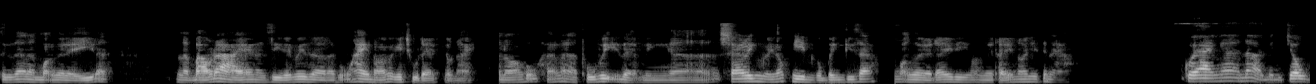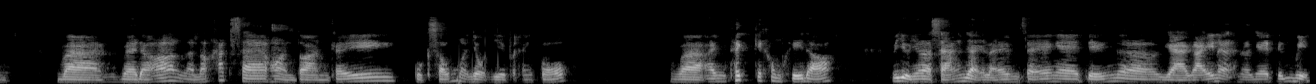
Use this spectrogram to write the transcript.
Thực ra là mọi người để ý là là báo đài hay là gì đấy bây giờ là cũng hay nói về cái chủ đề kiểu này. Nó cũng khá là thú vị để mình uh, sharing về góc nhìn của mình thì sao? Mọi người ở đây thì mọi người thấy nó như thế nào? Quê anh á, nó ở miền trung và về đó là nó khác xa hoàn toàn cái cuộc sống mà nhộn nhịp ở thành phố. Và anh thích cái không khí đó. Ví dụ như là sáng dậy là em sẽ nghe tiếng uh, gà gáy nè rồi nghe tiếng vịt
